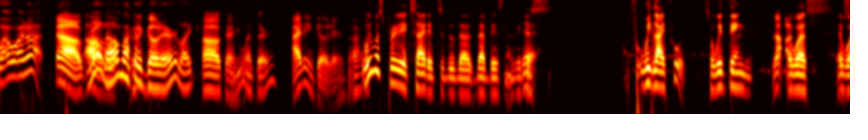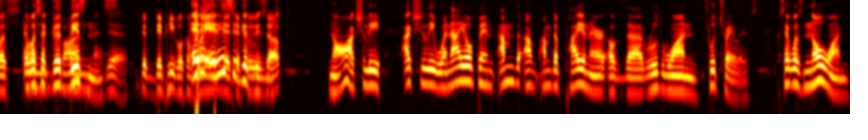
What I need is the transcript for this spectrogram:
Why? Why not? Oh, I don't know. I'm not gonna go there. Like Oh, okay. you went there. I didn't go there. All right. we was pretty excited to do that that business because f- we like food. So we think No, it was it It's was it was a good fun- business. Yeah. did, did people It, complain it is that a the good food business. sucked? No, actually, actually, when I opened, I'm the I'm, I'm the pioneer of the Route One food trailers because there was no one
